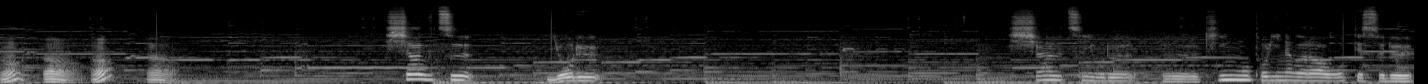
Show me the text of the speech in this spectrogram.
うん？うん？うん。飛車打つ夜。飛車打つ夜金を取りながら王手する。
